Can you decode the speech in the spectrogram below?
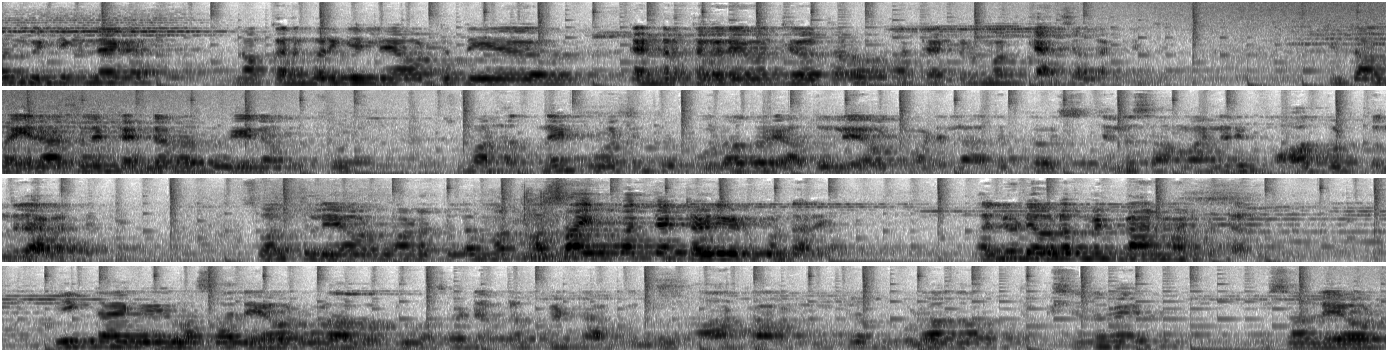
ಒಂದು ಮೀಟಿಂಗ್ನಾಗ ನಾವು ಕನಬರ್ಗಿ ಲೇಔಟ್ ಟೆಂಡರ್ ತೆಗೆದೇವು ಅಂತ ಹೇಳ್ತಾರೋ, ಆ ಟೆಂಡರ್ ಮತ್ತೆ ಕ್ಯಾನ್ಸಲ್ ಆಗ್ತೈತೆ. ಇಂಥ ಒಂದು ಐದಾರು ಟೆಂಡರ್ ಅದು ಏನಾಗುತ್ತೆ? ಸುಮಾರು ಹದಿನೆಂಟು ವರ್ಷದಿಂದ ಗೂಡಾದವ್ರು ಯಾವುದೂ ಲೇಔಟ್ ಮಾಡಿಲ್ಲ. ಅದಕ್ಕೆ ಜನಸಾಮಾನ್ಯರಿಗೆ ಭಾಳ ದೊಡ್ಡ ತೊಂದರೆ ಆಗತ್ತೈತಿ ಸ್ವಂತ ಲೇಔಟ್ ಮಾಡೋದಿಲ್ಲ ಮತ್ತು ಹೊಸ ಇಪ್ಪತ್ತೆಂಟು ಹಳ್ಳಿ ಹಿಡ್ಕೊಂಡಾರೆ ಅಲ್ಲೂ ಡೆವಲಪ್ಮೆಂಟ್ ಬ್ಯಾನ್ ಮಾಡಿಬಿಟ್ಟಾರೆ. ಹೀಗಾಗಿ ಹೊಸ ಲೇಔಟ್ಗಳು ಆಗೋದು ಹೊಸ ಡೆವಲಪ್ಮೆಂಟ್ ಆಗೋದು, ಆ ಕಾರಣದಿಂದ ಗೂಡಾದವ್ರ ತಕ್ಷಣವೇ ಹೊಸ ಲೇಔಟ್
